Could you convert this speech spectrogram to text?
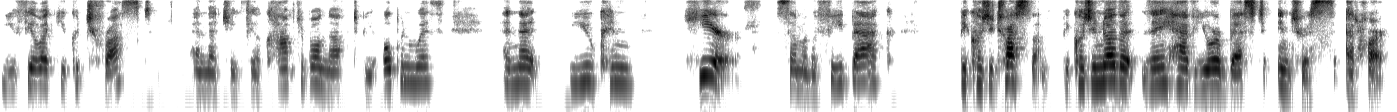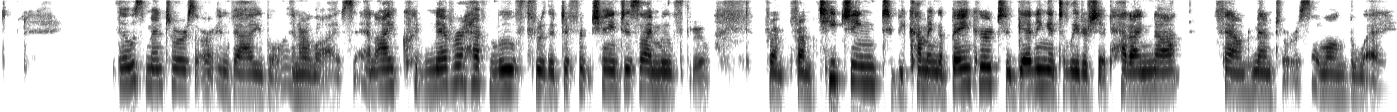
you feel like you could trust and that you feel comfortable enough to be open with, and that you can hear some of the feedback because you trust them, because you know that they have your best interests at heart those mentors are invaluable in our lives. And i could never have moved through the different changes i moved through from from teaching to becoming a banker to getting into leadership had i not found mentors along the way.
